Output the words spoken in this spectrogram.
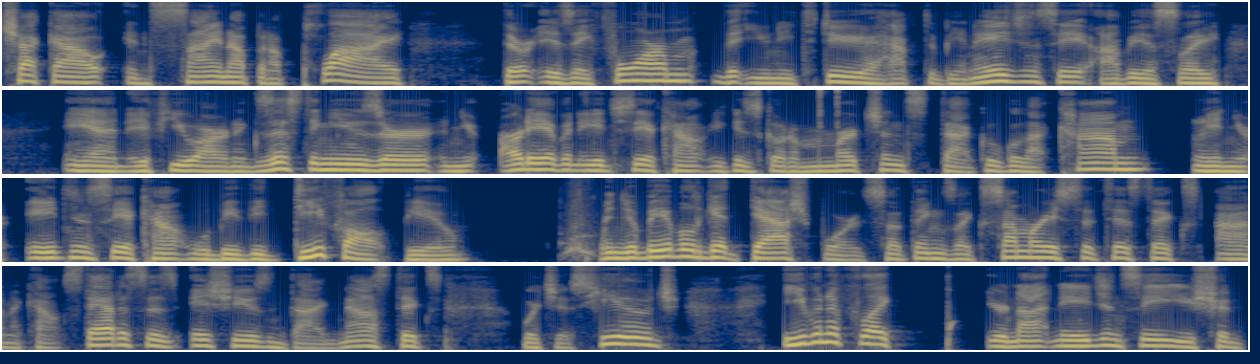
check out and sign up and apply, there is a form that you need to do. You have to be an agency, obviously. And if you are an existing user and you already have an agency account, you can just go to merchants.google.com and your agency account will be the default view. And you'll be able to get dashboards. So things like summary statistics on account statuses, issues, and diagnostics, which is huge. Even if like you're not an agency, you should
